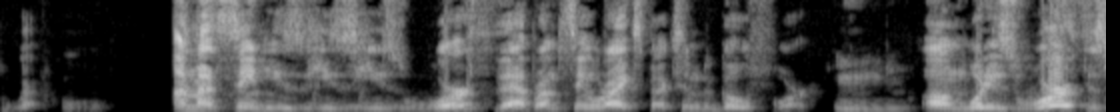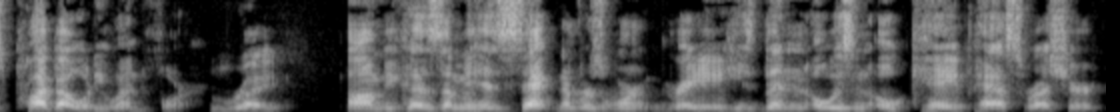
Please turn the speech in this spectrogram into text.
I'm not saying he's he's he's worth that, but I'm saying what I expect him to go for. Mm, Um, what he's worth is probably about what he went for. right. Um, because I mean his sack numbers weren't great. He's been always an okay pass rusher.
